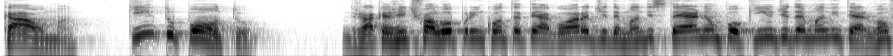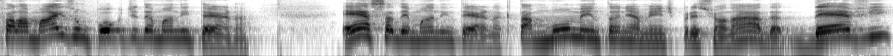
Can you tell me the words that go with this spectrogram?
Calma. Quinto ponto: já que a gente falou por enquanto até agora de demanda externa, é um pouquinho de demanda interna. Vamos falar mais um pouco de demanda interna. Essa demanda interna que está momentaneamente pressionada deve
